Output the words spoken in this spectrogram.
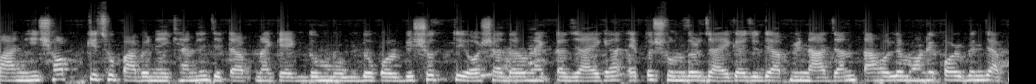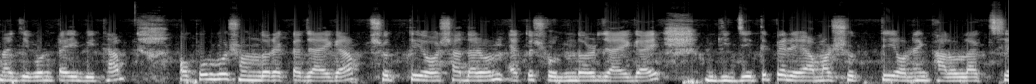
পানি সব কিছু পাবেন এইখানে, যেটা আপনাকে একদম মুগ্ধ করবে। সত্যি অসাধারণ একটা জায়গা। এত সুন্দর জায়গায় যদি আপনি না যান, তাহলে মনে করবেন যে আপনার জীবনটাই বৃথা। অপূর্ব সুন্দর একটা জায়গা। সত্যি অসাধারণ, এত সুন্দর জায়গায় যেতে পেরে আমার সত্যি অনেক ভালো লাগছে।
